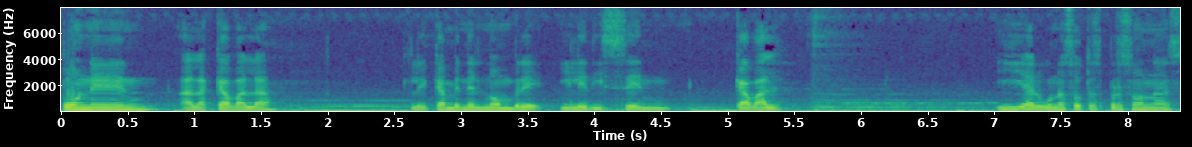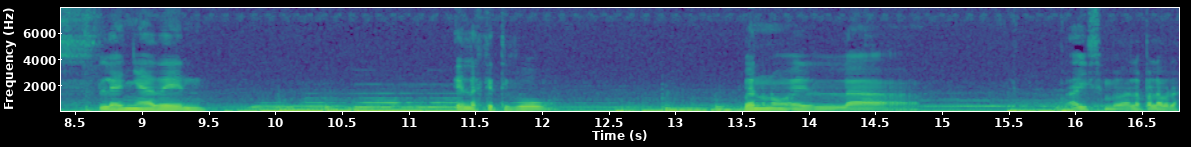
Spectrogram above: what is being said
ponen a la cábala le cambian el nombre y le dicen cabal. Y algunas otras personas le añaden el adjetivo, bueno, no, el, la, ay, se me va la palabra.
